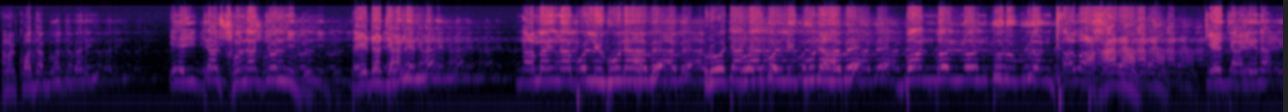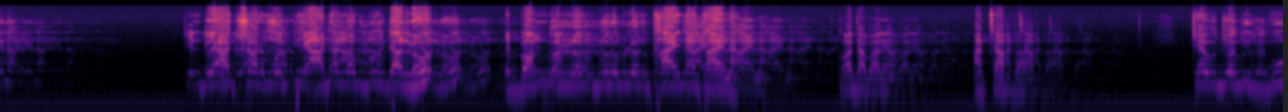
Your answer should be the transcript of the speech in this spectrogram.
আমার কথা বুঝতে পারেন? এইটা শোনার জন্য তো। তা এটা জানেন না? নামাজ না পড়লে গুণা হবে। রোজা না করলে গুণা হবে। বন্ধন লোন, গ্রুপ লোন খাওয়া হারা কে জানে না? কিন্তু একশোর মধ্যে আটানব্বইটা loan Bandhan loan, group loan খায় না খায় না। কথা বলেন। আচ্ছা কেউ যদি গু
